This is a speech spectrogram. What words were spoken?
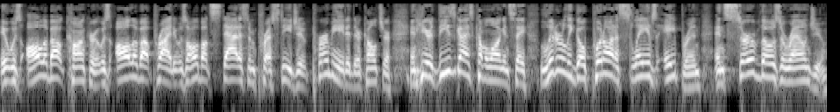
It was all about conquer. It was all about pride. It was all about status and prestige. It permeated their culture. And here, these guys come along and say, literally go put on a slave's apron and serve those around you.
